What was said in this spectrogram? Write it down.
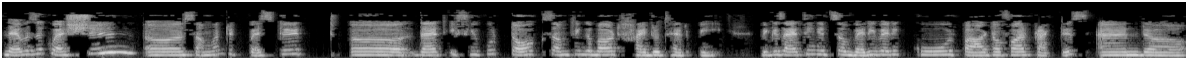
there was a question. Uh, someone requested uh, that if you could talk something about hydrotherapy, because I think it's a very, very core part of our practice, and uh,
